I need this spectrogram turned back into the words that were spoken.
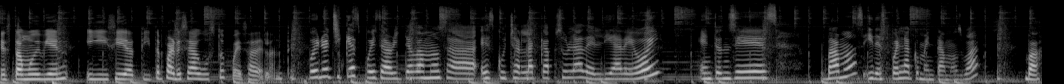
está muy bien y si a ti te parece a gusto, pues adelante. Bueno, chicas, pues ahorita vamos a escuchar la cápsula del día de hoy. Entonces, vamos y después la comentamos, ¿va? Va.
